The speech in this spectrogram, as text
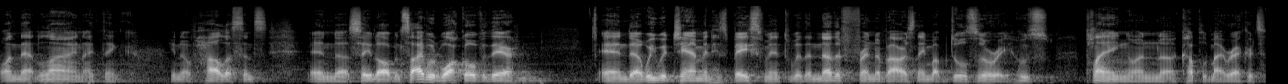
on that line, I think, you know, of Hollis and, and uh, St. Albans. So I would walk over there, and uh, we would jam in his basement with another friend of ours named Abdul Zuri, who's playing on a couple of my records.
